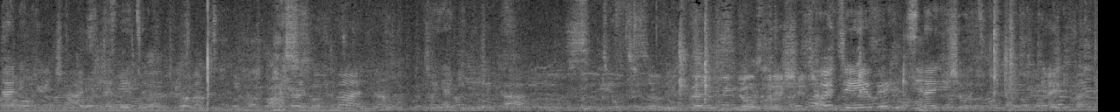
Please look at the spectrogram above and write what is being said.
narengewe cyane ndanezerewe ndashimira imana ngaho ko jewe sinari bishobotse ariko imana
